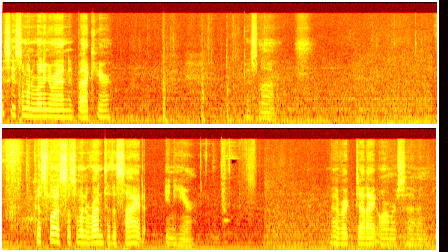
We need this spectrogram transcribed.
I see someone running around back here? Guess not. Chris? I saw someone run to the side in here. Maverick Deadeye Armor 7.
